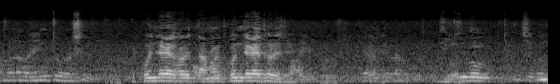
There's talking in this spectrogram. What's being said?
আমার নাম রিন্টু হোসেন। কোন জায়গায় ধরে আমার কোন জায়গায় ধরেছে? জীবন। জীবন।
